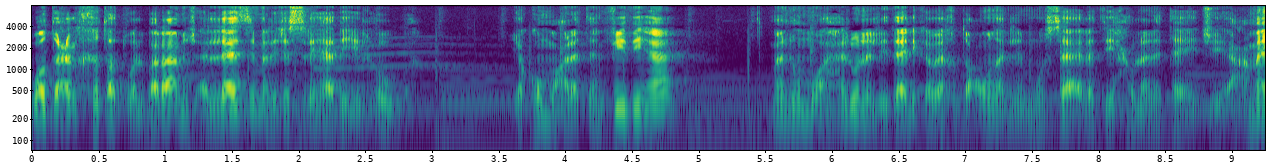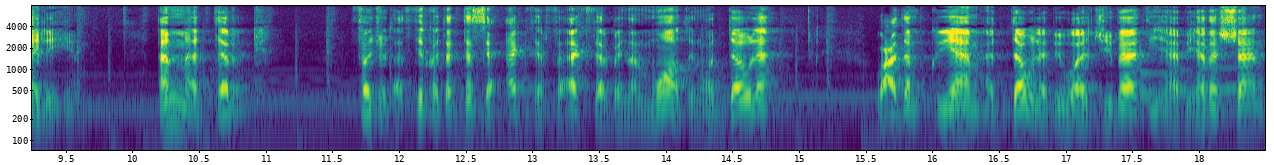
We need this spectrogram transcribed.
وضع الخطط والبرامج اللازمة لجسر هذه الهوة. يقوم على تنفيذها من هم مؤهلون لذلك ويخضعون للمساءلة حول نتائج أعمالهم. أما ترك فجوة الثقة تتسع أكثر فأكثر بين المواطن والدولة وعدم قيام الدولة بواجباتها بهذا الشأن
